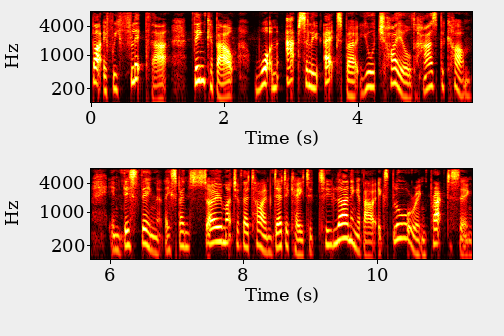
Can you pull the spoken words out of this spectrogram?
But if we flip that, think about what an absolute expert your child has become in this thing that they spend so much of their time dedicated to learning about, exploring, practicing.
